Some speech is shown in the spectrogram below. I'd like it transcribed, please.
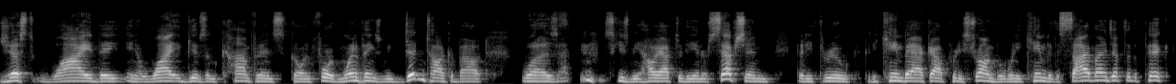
just why they, you know, why it gives them confidence going forward. One of the things we didn't talk about was, excuse me, how after the interception that he threw, that he came back out pretty strong. But when he came to the sidelines after the pick,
